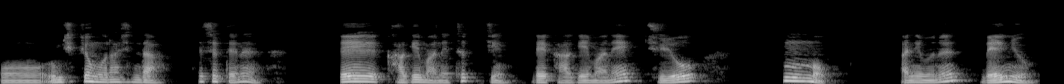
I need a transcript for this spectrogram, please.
어, 음식점을 하신다 했을 때는 내 가게만의 특징, 내 가게만의 주요 품목, 아니면은 메뉴,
